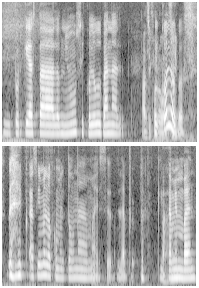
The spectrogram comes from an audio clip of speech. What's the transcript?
Sí, porque hasta los mismos psicólogos van al, psicólogos. Así me lo comentó una maestra de la prepa, que también van.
